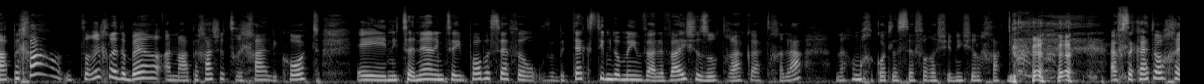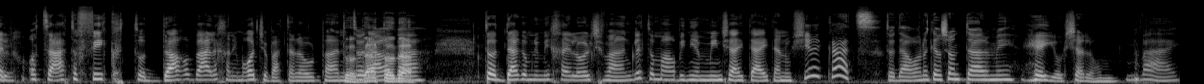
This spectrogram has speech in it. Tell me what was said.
מה מהפכה, צריך לדבר על מהפכה שצריכה לקרות. אה, ניצניה נמצאים פה בספר ובטקסטים דומים, והלוואי שזאת רק ההתחלה. אנחנו מחכות לספר השני שלך. הפסקת אוכל, הוצאת אפיק, תודה רבה לך, נמרוד, שבאת לאולפן. תודה, תודה. רבה. תודה גם למיכאל אולשוונג, לתמר בנימין שהייתה איתנו, שירי כץ. תודה, רונה גרשון תלמי. היו שלום. ביי.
